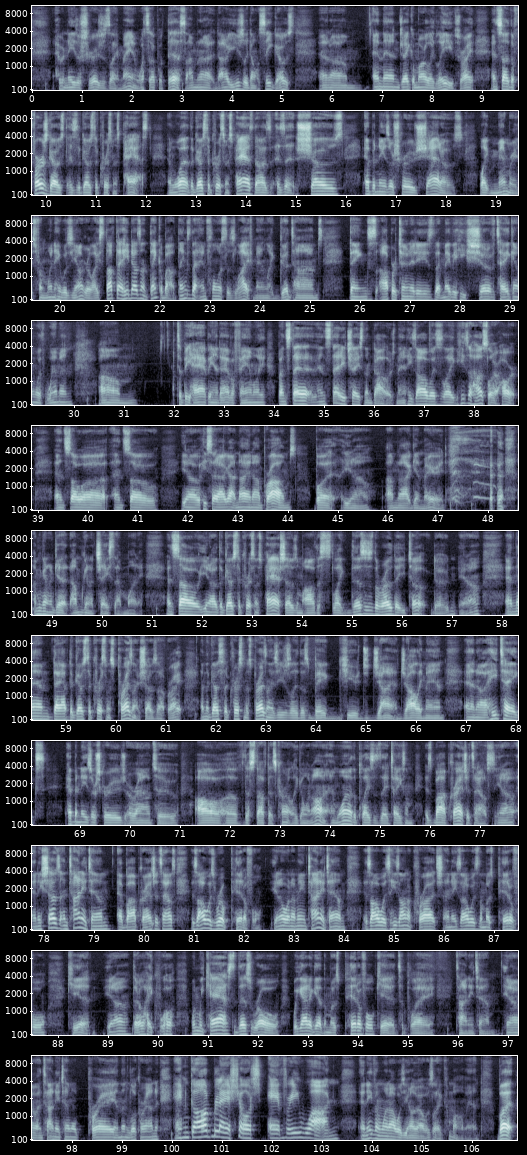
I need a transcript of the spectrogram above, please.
Ebenezer Scrooge is like, man, what's up with this? I'm not. I usually don't see ghosts, and um, and then Jacob Marley leaves, right? And so the first ghost is the ghost of Christmas past. And what the ghost of Christmas past does is it shows Ebenezer Scrooge shadows, like memories from when he was younger, like stuff that he doesn't think about, things that influence his life, man, like good times, things, opportunities that maybe he should have taken with women. Um, to be happy and to have a family. But instead, instead he chased them dollars, man. He's always like he's a hustler at heart, and so uh, and so, you know, he said I got ninety nine problems, but you know I'm not getting married. I'm gonna get I'm gonna chase that money. And so, you know, the Ghost of Christmas Past shows him all this like this is the road that you took, dude, you know? And then they have the Ghost of Christmas Present shows up, right? And the Ghost of Christmas Present is usually this big, huge, giant, jolly man. And uh, he takes Ebenezer Scrooge around to all of the stuff that's currently going on. And one of the places they takes him is Bob Cratchit's house, you know. And he shows, and Tiny Tim at Bob Cratchit's house is always real pitiful. You know what I mean? Tiny Tim is always, he's on a crutch and he's always the most pitiful kid. You know, they're like, well, when we cast this role, we got to get the most pitiful kid to play Tiny Tim, you know, and Tiny Tim will pray and then look around and, and God bless us, everyone. And even when I was younger, I was like, come on, man. But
